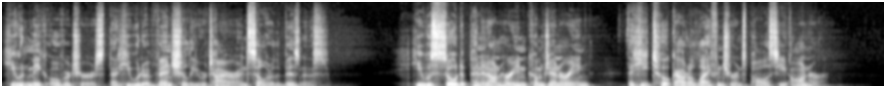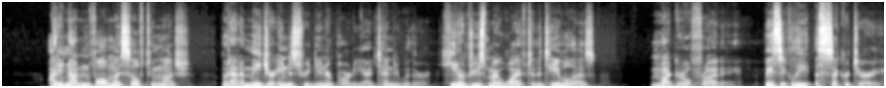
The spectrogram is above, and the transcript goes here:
he would make overtures that he would eventually retire and sell her the business. He was so dependent on her income generating that he took out a life insurance policy on her. I did not involve myself too much, but at a major industry dinner party I attended with her, he introduced my wife to the table as my girl Friday, basically a secretary,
